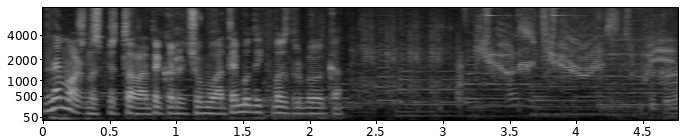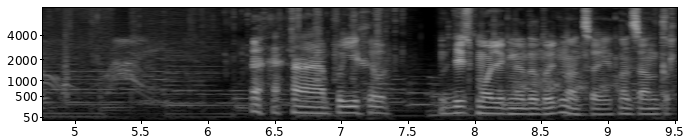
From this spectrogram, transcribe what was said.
не можна з пістолета, коротше, вбивати, я буду хіба з дробовика. Ха-ха, поїхали. Надіюсь, молік не дадуть на цей на центр.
